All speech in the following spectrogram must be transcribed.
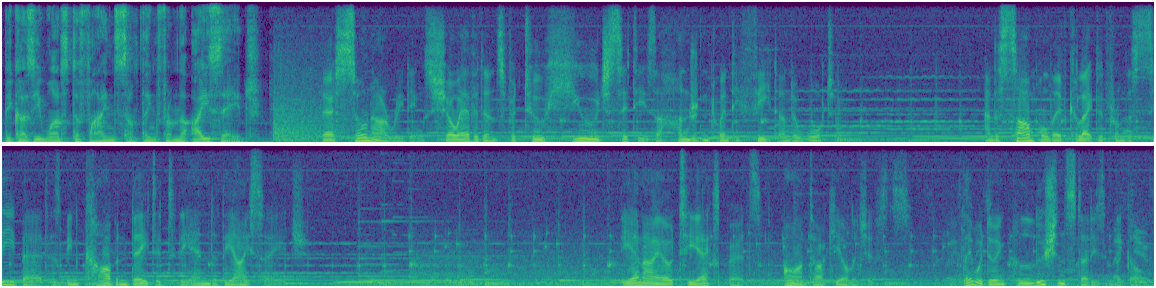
because he wants to find something from the Ice Age. Their sonar readings show evidence for two huge cities 120 feet underwater. And a sample they've collected from the seabed has been carbon dated to the end of the Ice Age. The NIOT experts aren't archaeologists. They were doing pollution studies in the Gulf.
